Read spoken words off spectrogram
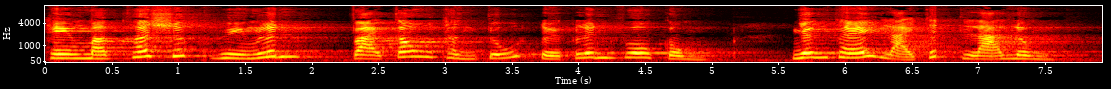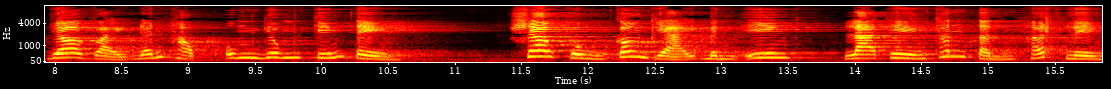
thiền mật hết sức huyền linh, vài câu thần chú tuyệt linh vô cùng. Nhân thế lại thích lạ lùng, do vậy đến học ung dung kiếm tiền. Sau cùng con dạy bình yên, là thiền thanh tịnh hết liền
